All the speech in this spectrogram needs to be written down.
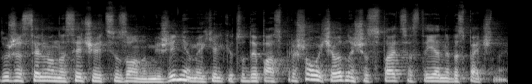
дуже сильно насичує цю зону між лініями. Тільки туди пас прийшов, очевидно, що ситуація стає небезпечною.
